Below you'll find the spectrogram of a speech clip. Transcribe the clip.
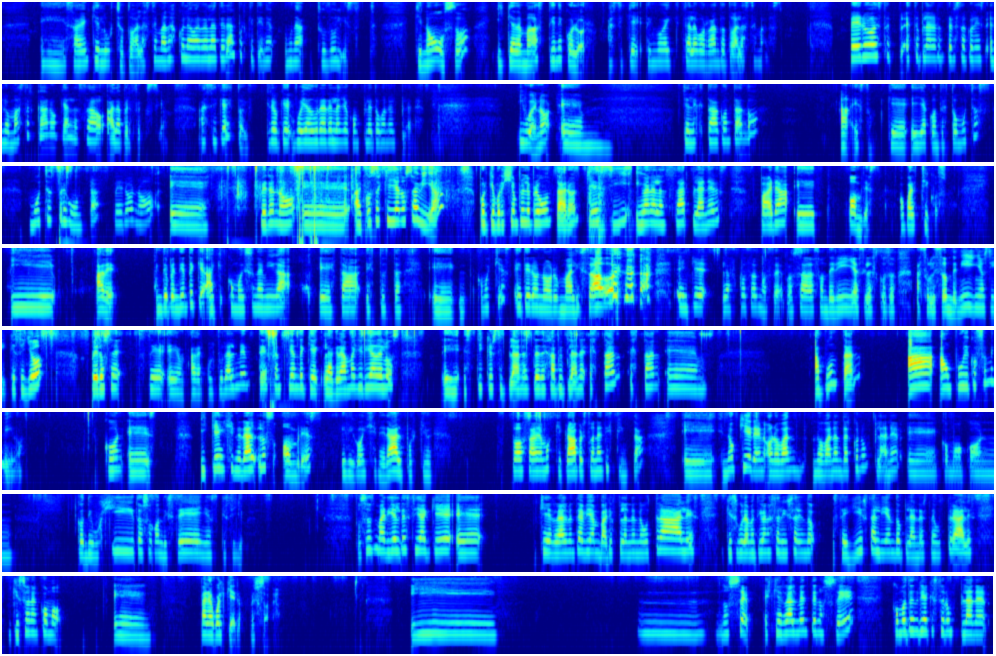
eh, saben que lucho todas las semanas con la barra lateral porque tiene una to-do list que no uso y que además tiene color. Así que tengo que estarla borrando todas las semanas. Pero este, este planner de Teresa Collins es lo más cercano que han lanzado a la perfección. Así que ahí estoy, creo que voy a durar el año completo con el planner. Y bueno, em, ¿qué les estaba contando? Ah, eso, que ella contestó muchas, muchas preguntas, pero no, eh, pero no, eh, hay cosas que ella no sabía, porque por ejemplo le preguntaron que si iban a lanzar planners para eh, hombres o para chicos. Y, a ver, independiente que, como dice una amiga, está, esto está, eh, ¿cómo es que es? Heteronormalizado, en que las cosas, no sé, rosadas son de niñas y las cosas azules son de niños y qué sé yo, pero se, se eh, a ver, culturalmente se entiende que la gran mayoría de los eh, stickers y planes de The Happy Planner están, están apuntan a, un público femenino. Con, y que en general los hombres, y digo en general porque todos sabemos que cada persona es distinta, eh, no quieren o no van, no van a andar con un planner eh, como con, con dibujitos o con diseños, qué sé yo. Entonces Mariel decía que, eh, que realmente habían varios planes neutrales que seguramente iban a salir saliendo, seguir saliendo planes neutrales y que suenan como para cualquier persona. Y Mm, no sé, es que realmente no sé cómo tendría que ser un planner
